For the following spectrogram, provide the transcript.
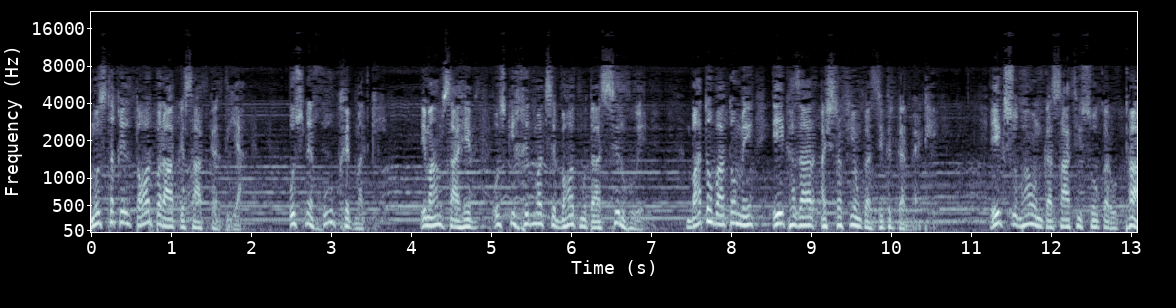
मुस्तकिल तौर पर आपके साथ कर दिया। उसने खूब खिदमत की। इमाम साहिब उसकी खिदमत से बहुत मुतासर हुए। बातों बातों में एक हज़ार अशरफियों का ज़िक्र कर बैठे। एक सुबह उनका साथी सोकर उठा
